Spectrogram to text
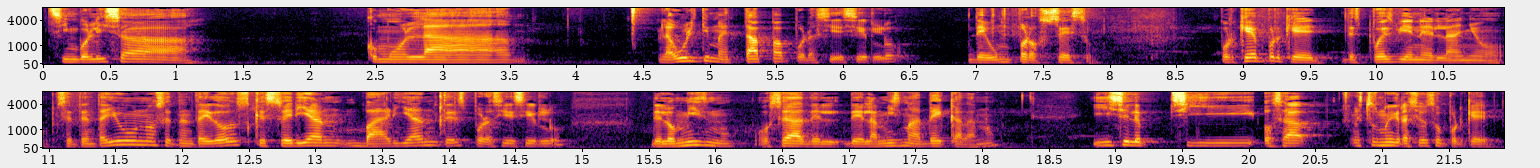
simboliza como la, la última etapa, por así decirlo, de un proceso. ¿Por qué? Porque después viene el año 71, 72, que serían variantes, por así decirlo, de lo mismo, o sea, de, la misma década, ¿no? Y si, le, si, o sea, esto es muy gracioso porque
